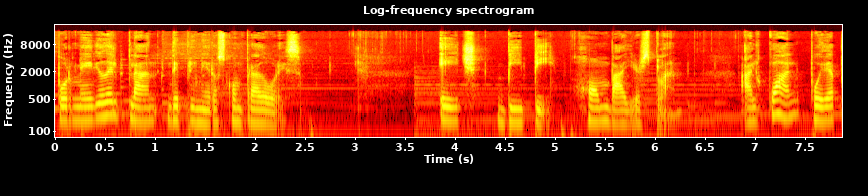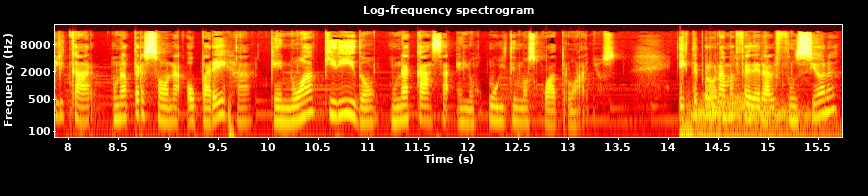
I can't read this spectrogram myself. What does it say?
por medio del plan de primeros compradores, HBP, Home Buyers Plan, al cual puede aplicar una persona o pareja que no ha adquirido una casa en los últimos cuatro años. Este programa federal funciona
